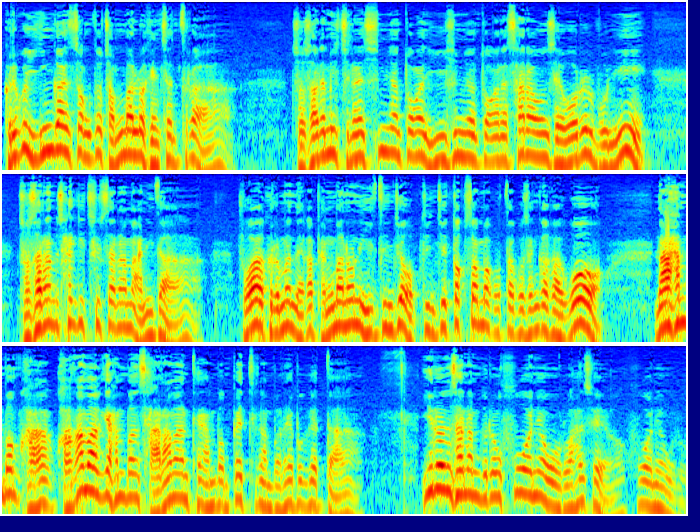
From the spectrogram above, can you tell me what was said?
그리고 인간성도 정말로 괜찮더라. 저 사람이 지난 10년 동안, 20년 동안에 살아온 세월을 보니 저 사람 사기칠 사람 아니다. 좋아, 그러면 내가 100만 원이 있든지 없든지 떡 싸먹었다고 생각하고 나 한번 과, 과감하게 한번 사람한테 한번 배팅 한번 해보겠다. 이런 사람들은 후원형으로 하세요. 후원형으로.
